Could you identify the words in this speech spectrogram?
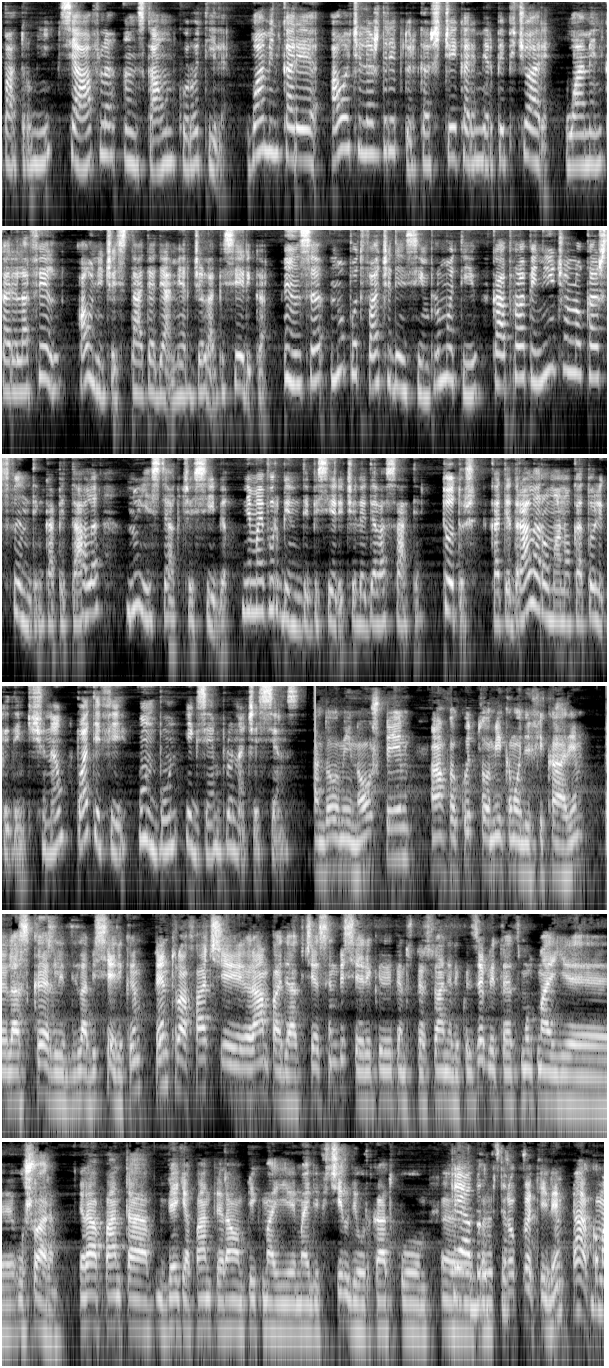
se află în scaun cu rotile. Oameni care au aceleași drepturi ca și cei care merg pe picioare, oameni care la fel au necesitatea de a merge la biserică, însă nu pot face din simplu motiv că aproape niciun locaș sfânt din capitală nu este accesibil, nemai vorbind de bisericile de la sate. Totuși, Catedrala Romano-Catolică din Chișinău poate fi un bun exemplu în acest sens. În 2019 am făcut o mică modificare la scările de la biserică pentru a face rampa de acces în biserică pentru persoanele cu dizabilități mult mai e, ușoară. Era panta, vechea pantă era un pic mai, mai dificil de urcat cu crotile. Da, acum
